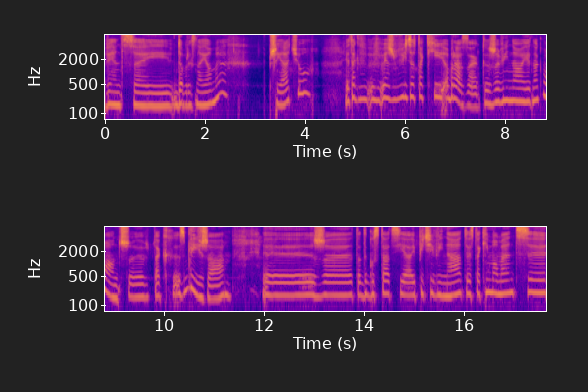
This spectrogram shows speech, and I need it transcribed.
więcej dobrych znajomych, przyjaciół. Ja tak, wiesz, widzę taki obrazek, że wino jednak łączy, tak zbliża, e, że ta degustacja i picie wina to jest taki moment e,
